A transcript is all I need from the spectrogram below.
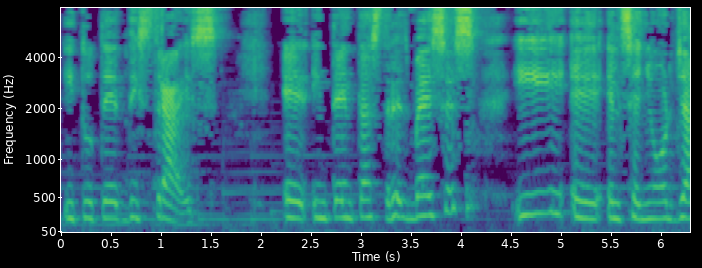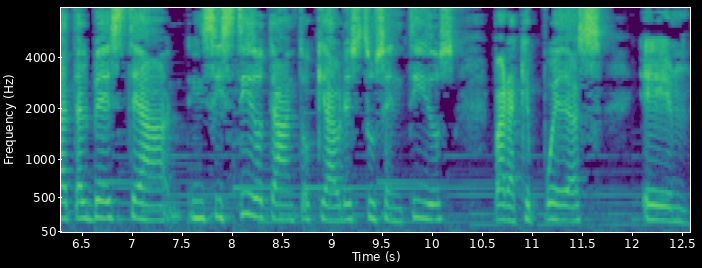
y tú te distraes, eh, intentas tres veces y eh, el Señor ya tal vez te ha insistido tanto que abres tus sentidos para que puedas em,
